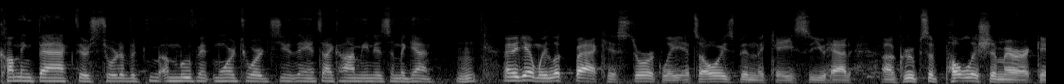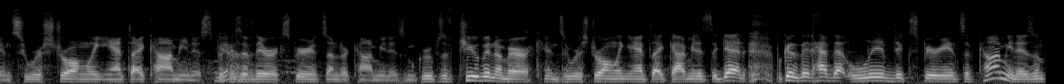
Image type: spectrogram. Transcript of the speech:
coming back, there's sort of a, a movement more towards you know, the anti-communism again. Mm-hmm. And again, we look back historically, it's always been the case. You had uh, groups of Polish Americans who were strongly anti communist because yeah. of their experience under communism, groups of Cuban Americans who were strongly anti communist again because they'd had that lived experience of communism.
